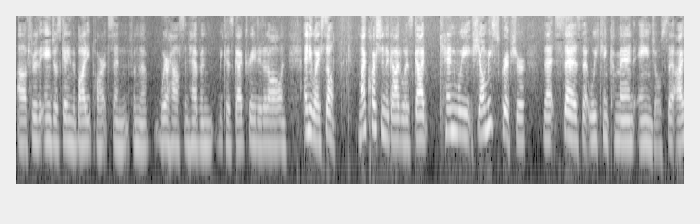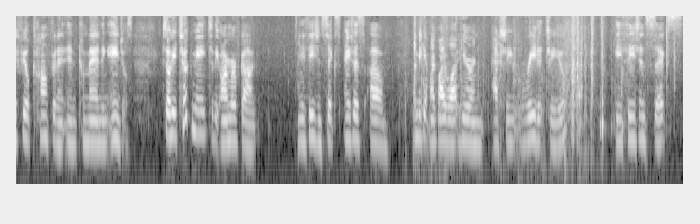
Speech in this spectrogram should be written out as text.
uh, through the angels getting the body parts and from the warehouse in heaven because God created it all. And anyway, so my question to God was, God, can we show me scripture that says that we can command angels, that I feel confident in commanding angels? So he took me to the armor of God in Ephesians 6, and he says, um, let me get my Bible out here and actually read it to you. Ephesians 6,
